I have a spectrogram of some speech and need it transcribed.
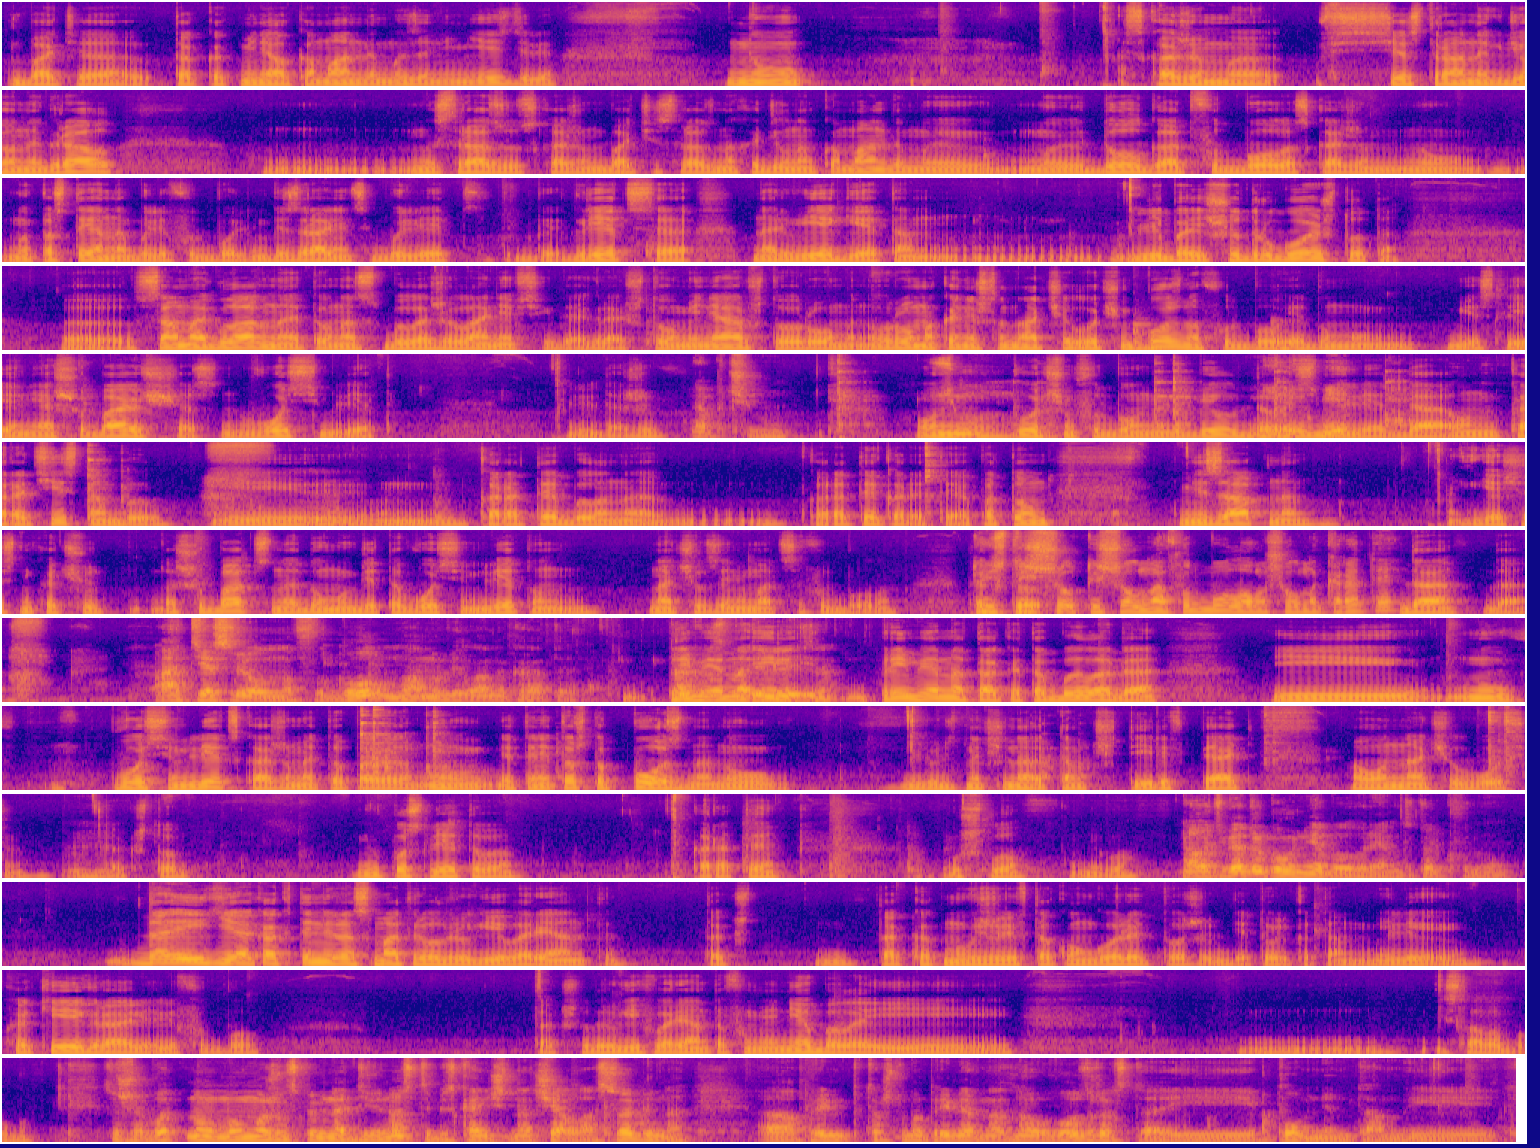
Батя, так как менял команды, мы за ним ездили. Ну, скажем, э, все страны, где он играл, мы сразу, скажем, батя сразу находил нам команды. Мы, мы долго от футбола, скажем, ну, мы постоянно были в футболе, без разницы, были это Греция, Норвегия, там, либо еще другое что-то. Э, Самое главное, это у нас было желание всегда играть. Что у меня, что у Ромы. Ну, Рома, конечно, начал очень поздно футбол. Я думаю, если я не ошибаюсь, сейчас 8 лет. Или даже... А почему? Он очень футбол не любил, до Не 8 любил? лет. Да, он каратистом был. И он- карате было на... Карате-карате. А потом внезапно я сейчас не хочу ошибаться, но я думаю, где-то 8 лет он начал заниматься футболом. То Так есть ты что- шел, ты шел на футбол, а он шел на карате? Да, да. Отец вел на футбол, мама вела на карате. Так Примерно, распределились, или, да? примерно так это было, да. И, ну, 8 лет, скажем, это, ну, это не то, что поздно, ну, люди начинают там 4 в 5, а он начал 8. Так что, ну, после этого карате ушло у него. А у тебя другого не было варианта, только футбол. Да и я как-то не рассматривал другие варианты. Так что, м, так как мы жили в таком городе тоже, где только там или в хоккей играли, или в футбол. Так что других вариантов у меня не было, и, и слава богу. Слушай, вот ну, мы можем вспоминать 90-е, бесконечно начало особенно, а, при- потому что мы примерно одного возраста и помним там и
